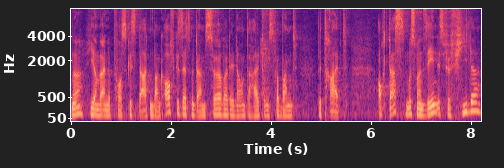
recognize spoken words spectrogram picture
Ne? Hier haben wir eine PostGIS-Datenbank aufgesetzt mit einem Server, den der Unterhaltungsverband betreibt. Auch das muss man sehen, ist für viele,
